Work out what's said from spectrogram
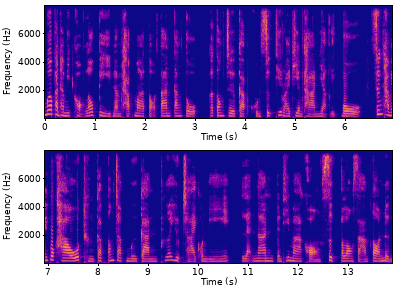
เมื่อพันธมิตรของเล่าปีนำทัพมาต่อต้านตั้งโต๊ะ ก็ต้องเจอกับขุนศึกที่ไร้เทียมทานอย่างลิโป้ซึ่งทำให้พวกเขาถึงกับต้องจับมือกันเพื่อหยุดชายคนนี้ และนั่นเป็นที่มาของศึกประลองสามต่อหนึ่ง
